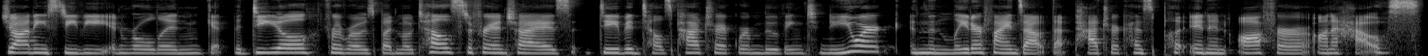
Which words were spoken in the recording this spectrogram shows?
Johnny, Stevie, and Roland get the deal for Rosebud Motels to franchise. David tells Patrick we're moving to New York, and then later finds out that Patrick has put in an offer on a house.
